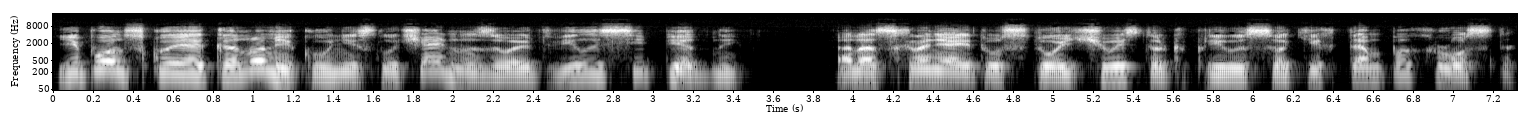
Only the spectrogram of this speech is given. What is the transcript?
Японскую экономику не случайно называют велосипедной. Она сохраняет устойчивость только при высоких темпах роста,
